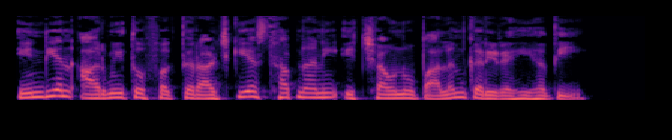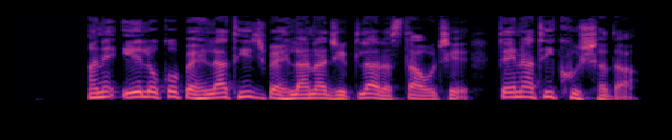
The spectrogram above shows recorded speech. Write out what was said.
ઇન્ડિયન આર્મી તો ફક્ત રાજકીય સ્થાપનાની ઈચ્છાઓનું પાલન કરી રહી હતી. અને એ લોકો પહેલાથી જ પહેલાના જેટલા રસ્તાઓ છે, તેનાથી ખુશ હતા.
